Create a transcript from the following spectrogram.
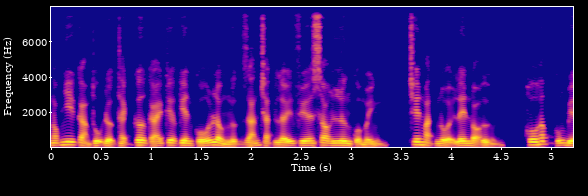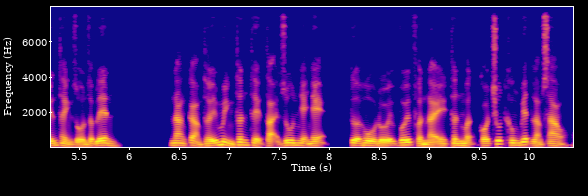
Ngọc nhi cảm thụ được thạch cơ cái kia kiên cố lồng ngực dán chặt lấy phía sau lưng của mình, trên mặt nổi lên đỏ ửng, hô hấp cũng biến thành rồn rập lên. Nàng cảm thấy mình thân thể tại run nhẹ nhẹ, tựa hồ đối với phần này thân mật có chút không biết làm sao.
